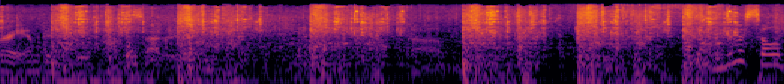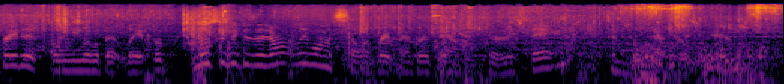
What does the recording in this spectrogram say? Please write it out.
or I am gonna do it on Saturday. Um, I'm gonna celebrate it a little bit late, but mostly because I don't really want to celebrate my birthday on Thursday. To me, that weird.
